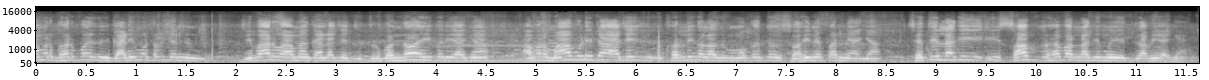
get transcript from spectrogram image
आम घर पर गाड़ी मटर जेन जीवर आम क्या दुर्गंध होकर आज्ञा आम माँ बुढ़ीटा आज खरली गला मगे सही नहीं पार्नि आज्ञा से लगी सब हबार लगी मुझ दाबी आज्ञा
